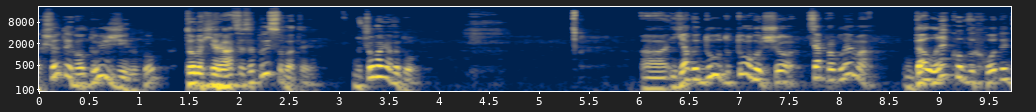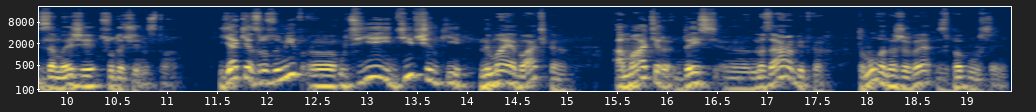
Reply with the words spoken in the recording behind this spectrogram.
Якщо ти гвалтуєш жінку, то нахіра це записувати? До чого я веду? Е, Я веду до того, що ця проблема далеко виходить за межі судочинства. Як я зрозумів, е, у цієї дівчинки немає батька, а матір десь е, на заробітках, тому вона живе з бабусею.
